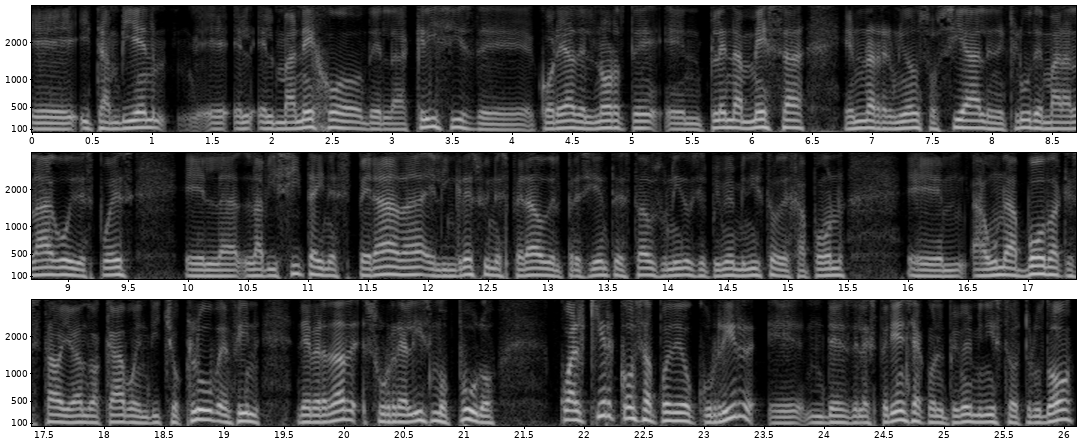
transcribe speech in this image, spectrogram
eh, y también el, el, manejo de la crisis de Corea del Norte en plena mesa, en una reunión social en el club de Maralago y después la, visita inesperada, el ingreso inesperado del presidente de Estados Unidos y el primer ministro de Japón em, a una boda que se estaba llevando a cabo en dicho club, en fin, de verdad surrealismo puro. Cualquier cosa puede ocurrir, eh, desde la experiencia con el primer ministro Trudeau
